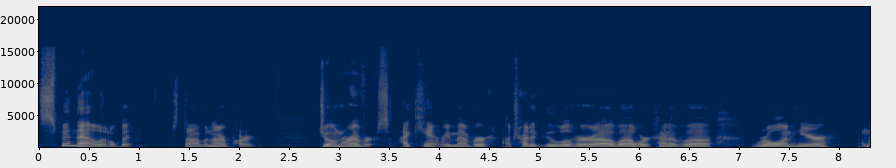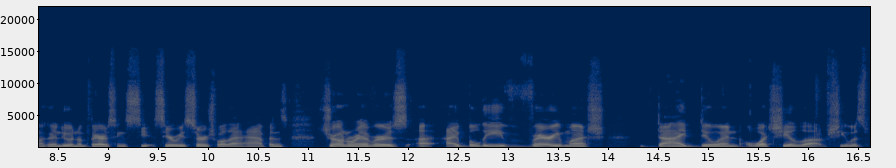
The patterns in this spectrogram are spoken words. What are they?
Spin that a little bit. Stop another part. Joan Rivers. I can't remember. I'll try to Google her uh, while we're kind of uh, rolling here. I'm not going to do an embarrassing Siri search while that happens. Joan Rivers, uh, I believe, very much died doing what she loved. She was,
